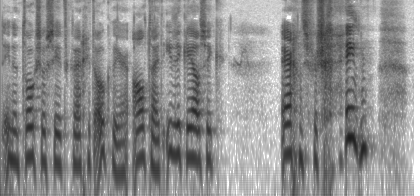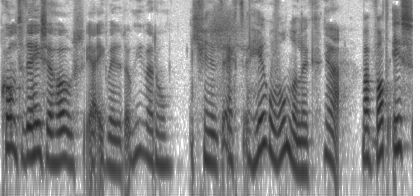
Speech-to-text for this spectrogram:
in een talkshow zit, krijg je het ook weer. Altijd. Iedere keer als ik ergens verschijn, komt deze host. Ja, ik weet het ook niet waarom. Ik vind het echt heel wonderlijk. Ja. Maar wat is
